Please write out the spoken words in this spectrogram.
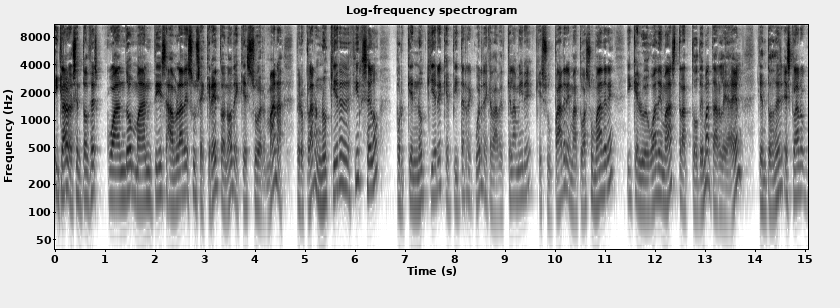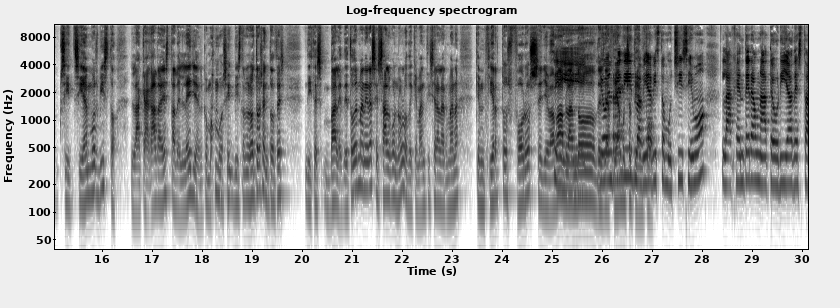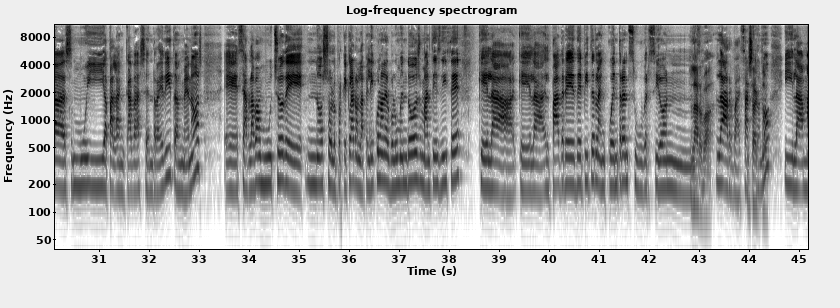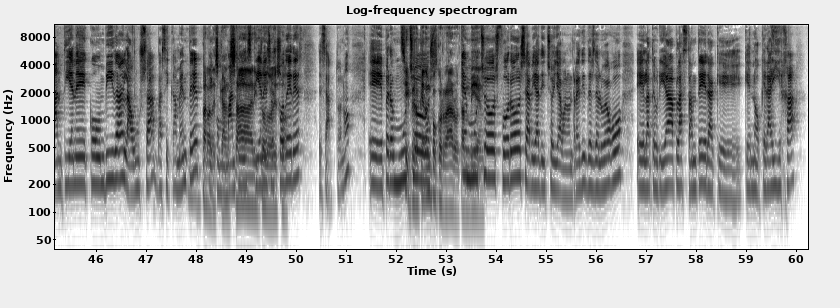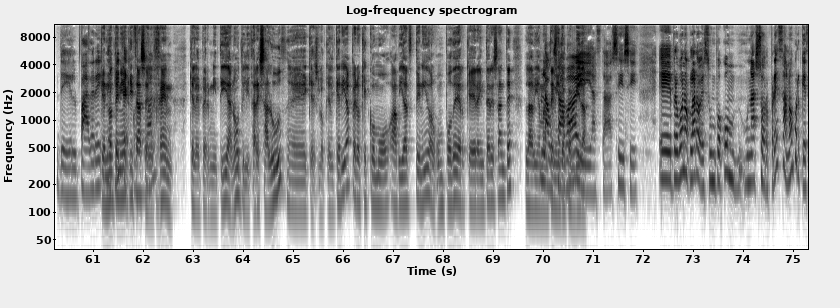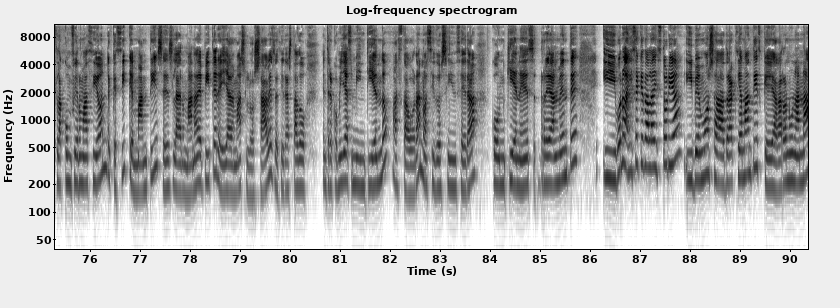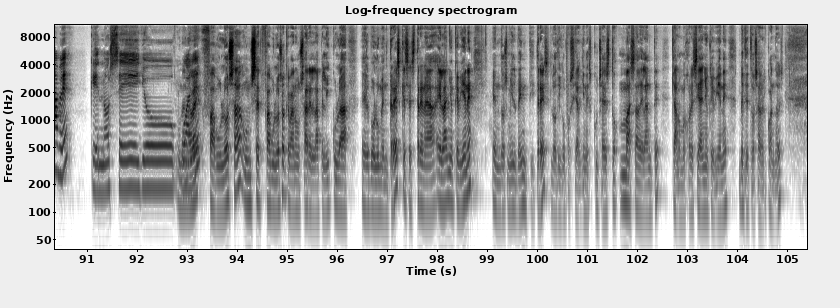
Y claro, es entonces cuando Mantis habla de su secreto, ¿no? De que es su hermana. Pero claro, no quiere decírselo porque no quiere que Peter recuerde cada vez que la mire que su padre mató a su madre y que luego además trató de matarle a él. Que entonces es claro, si, si hemos visto la cagada esta del Legend como hemos visto nosotros, entonces dices, vale, de todas maneras es algo, ¿no? Lo de que Mantis era la hermana que en ciertos foros se llevaba Sí, hablando desde yo en hacía mucho Reddit tiempo. lo había visto muchísimo. La gente era una teoría de estas muy apalancadas en Reddit, al menos. Eh, se hablaba mucho de no solo, porque claro, en la película, en el volumen 2, Mantis dice que, la, que la, el padre de Peter la encuentra en su versión... Larva. Larva, exacto, Exacto. ¿no? Y la mantiene con vida y la usa, básicamente, Para porque como descansar Mantis y tiene todo esos eso. poderes, exacto, ¿no? Eh, pero muchos, Sí, pero queda un poco raro también. En muchos foros se había dicho ya, bueno, en Reddit desde luego, eh, la teoría aplastante era que, que no, que era hija del padre. que de no tenía Peter, quizás el gen que le permitía ¿no? utilizar esa luz, eh, que es lo que él quería, pero que como había tenido algún poder que era interesante, la había la mantenido con vida. y ya está, sí, sí. Eh, pero bueno, claro, es un poco un- una sorpresa, ¿no? Porque es la confirmación de que sí, que Mantis es la hermana de Peter, ella además lo sabe, es decir, ha estado, entre comillas, mintiendo hasta ahora, no ha sido sincera con quién es realmente. Y bueno, ahí se queda la historia y vemos a Drax y a Mantis que agarran una nave que no sé yo Una cuál nave es. fabulosa, un set fabuloso que van a usar en la película El Volumen 3, que se estrena el año que viene, en 2023. Lo digo por si alguien escucha esto más adelante, que a lo mejor ese año que viene, vete tú a saber cuándo es.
